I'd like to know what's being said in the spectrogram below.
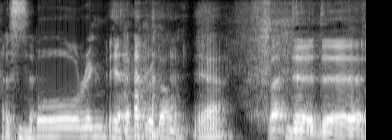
Dus, Boring, denken we dan. Ja. De, de,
